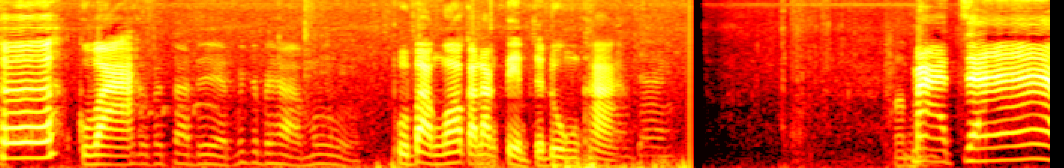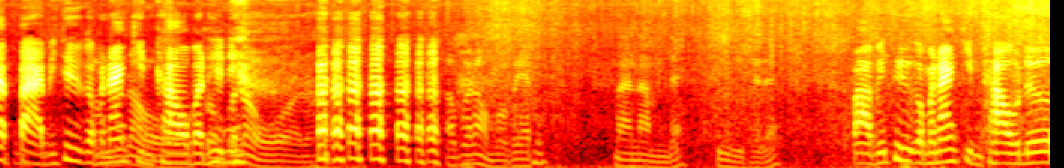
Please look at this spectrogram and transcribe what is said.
เฮ้อกูว่าเราไปตาเดดไม่จะไปหามือผู้บ่าวงอกำลังเต็มจะดุงค่ะ มาจ้าป่าพี่ถือกับมานั่งกินข้าวบัดทีนี้เอาไปเอามาแวดมานำได้คือใช่ได้ป่าพี่ถือกับมานั่งกินข้าวเด้อ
